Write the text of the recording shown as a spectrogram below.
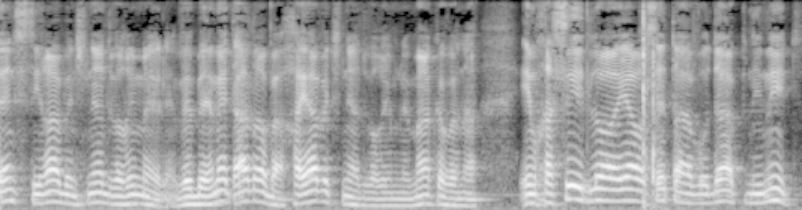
אין סתירה בין שני הדברים האלה, ובאמת אדרבה, חייב את שני הדברים, למה הכוונה? אם חסיד לא היה עושה את העבודה הפנימית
